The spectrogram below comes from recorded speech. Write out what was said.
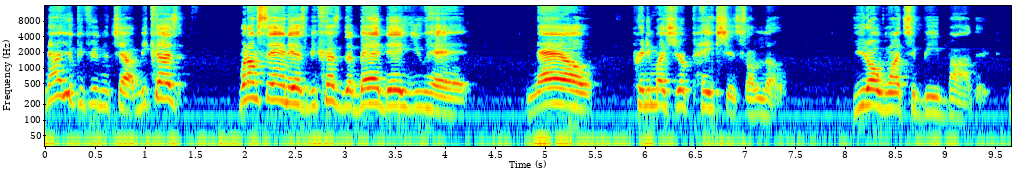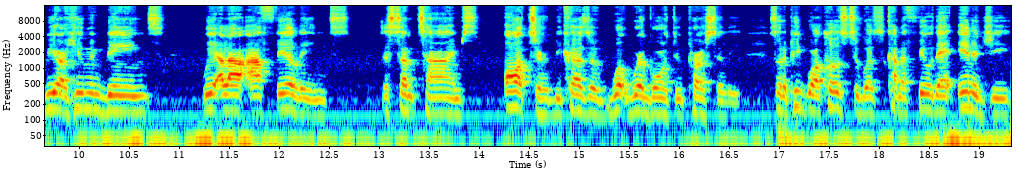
Now you're confusing the child because what I'm saying is because the bad day you had, now pretty much your patience are low. You don't want to be bothered. We are human beings. We allow our feelings to sometimes alter because of what we're going through personally. So the people who are close to us kind of feel that energy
